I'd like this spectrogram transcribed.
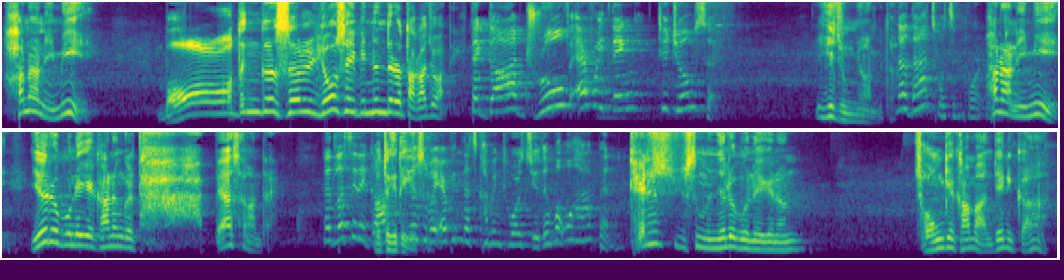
하나님이 모든 것을 요셉 있는 대로 다 가져왔다. that God drove everything to Joseph. 이게 중요합니다. Now that's what's important. 하나님이 여러분에게 가는 걸 다 빼앗아간다. 어떻게 steals 되겠어요? away everything that's coming towards you, then what will happen? 될수 있으면 여러분에게는 좋은 게 가면 안 되니까 아,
